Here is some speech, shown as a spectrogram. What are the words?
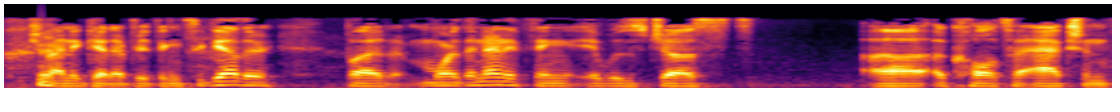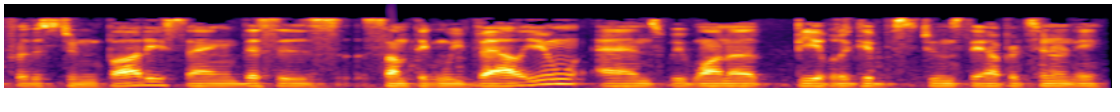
trying to get everything together. But more than anything, it was just uh, a call to action for the student body, saying this is something we value, and we want to be able to give students the opportunity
